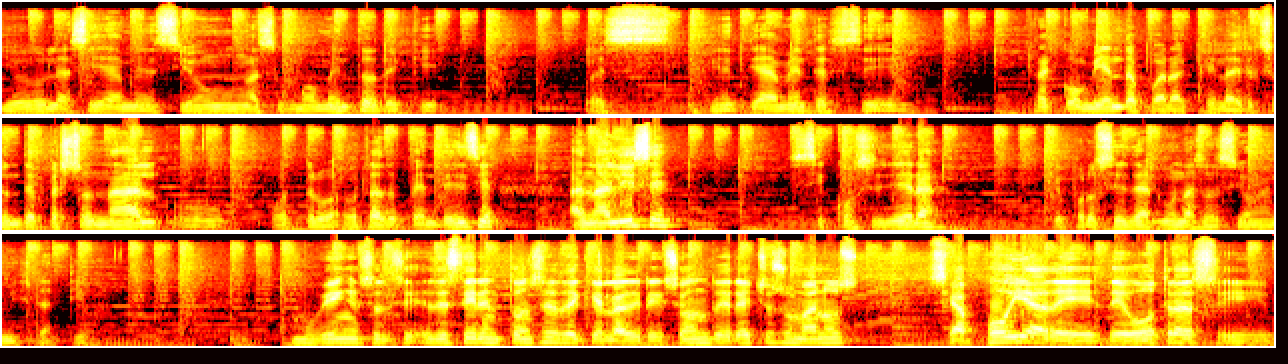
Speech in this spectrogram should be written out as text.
yo le hacía mención hace un momento de que pues definitivamente se recomienda para que la dirección de personal o otro, otra dependencia analice si considera que procede alguna sanción administrativa. Muy bien, eso es decir entonces de que la Dirección de Derechos Humanos se apoya de, otras eh,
